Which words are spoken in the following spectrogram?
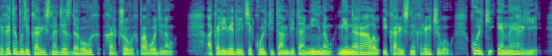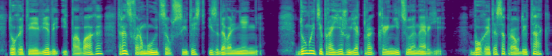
гэта будзе карысна для здаровых харчовых паводзінаў. А калі ведаеце колькі там вітамінаў мінералаў і карысных рэчываў колькі энергіі то гэтыя веды і павага трансфармуюцца ў сытасць і задавальненне думайце пра ежу як пра крыніцу энергіі. Бо гэта сапраўды так.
